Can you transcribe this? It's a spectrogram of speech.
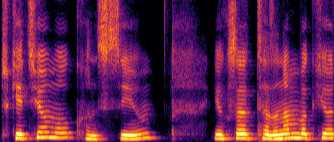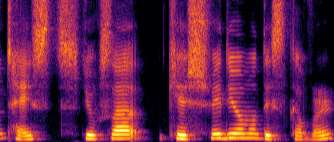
tüketiyor mu consume yoksa tadına mı bakıyor taste yoksa keşfediyor mu discover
